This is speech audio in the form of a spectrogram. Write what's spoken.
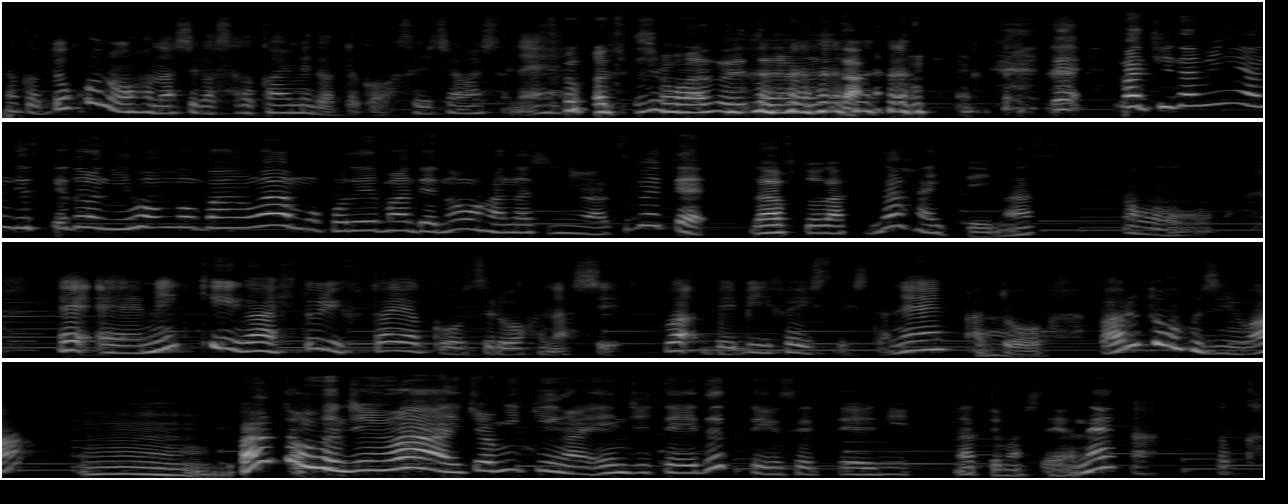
なんかどこのお話が境目だったか忘れちゃいましたね。私も忘れちゃいました。で、まあ、ちなみになんですけど日本語版はもうこれまでのお話には全てラフトラックが入っています。おーで、えーミッキーが一人二役をするお話はベビーフェイスでしたね。あと、バルトン夫人は？うん、バルトン夫人は一応ミッキーが演じているっていう設定になってましたよね。そっか。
